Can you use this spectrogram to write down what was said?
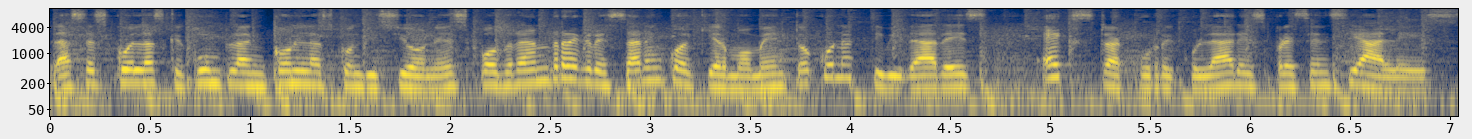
Las escuelas que cumplan con las condiciones podrán regresar en cualquier momento con actividades extracurriculares presenciales.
